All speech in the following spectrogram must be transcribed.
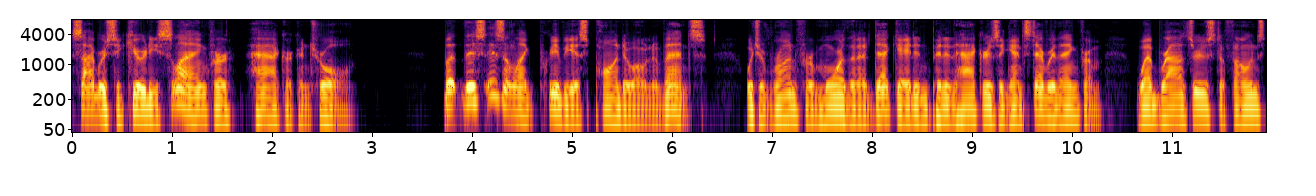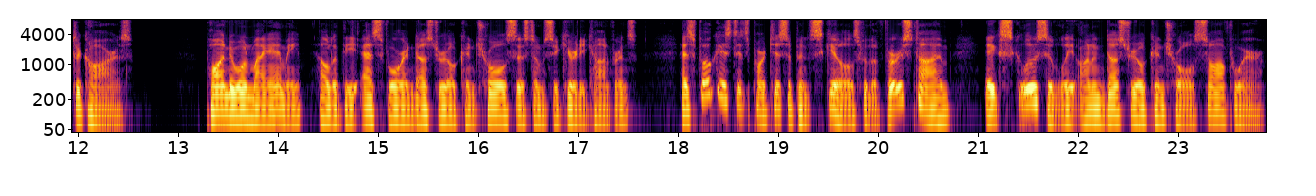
cybersecurity slang for hack or control. But this isn't like previous Pwn2Own events which have run for more than a decade and pitted hackers against everything from web browsers to phones to cars. To Own Miami, held at the S4 Industrial Control System Security Conference, has focused its participants' skills for the first time exclusively on industrial control software.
